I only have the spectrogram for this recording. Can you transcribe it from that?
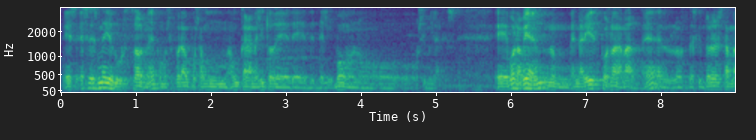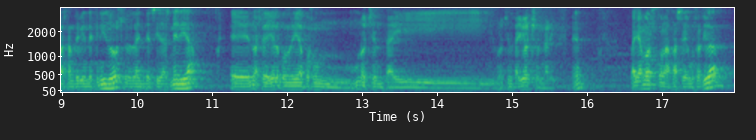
Es, medio dulzón, ¿eh? como si fuera pues, a, un, caramelito de, limón o, similares. Bueno, bien, en nariz pues nada mal, los descriptores están bastante bien definidos, la intensidad es media, no sé, yo le pondría pues un, un, 80 y, un 88 en nariz. Vayamos con la fase gustativa.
